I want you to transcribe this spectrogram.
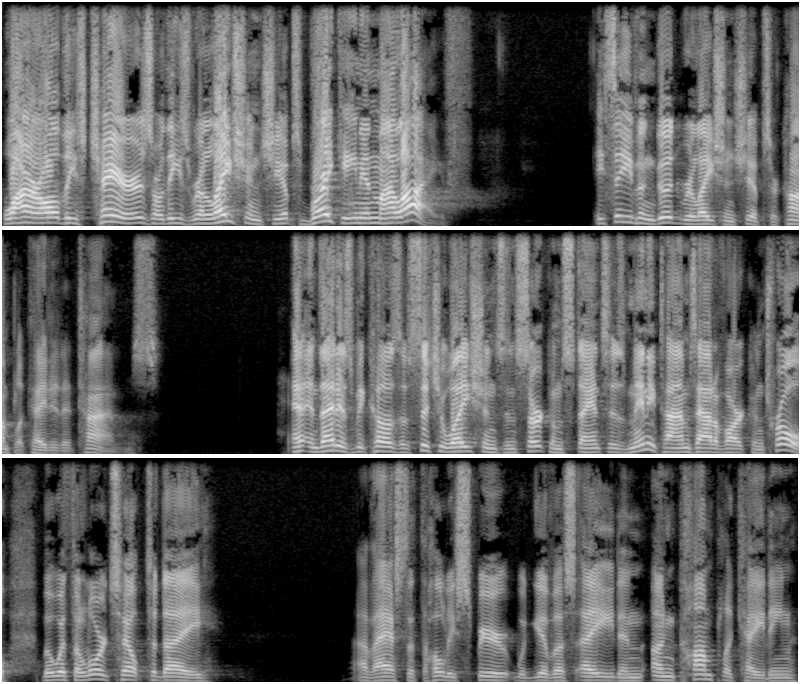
why are all these chairs or these relationships breaking in my life? You see, even good relationships are complicated at times. And, and, that is because of situations and circumstances many times out of our control. But with the Lord's help today, I've asked that the Holy Spirit would give us aid in uncomplicating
